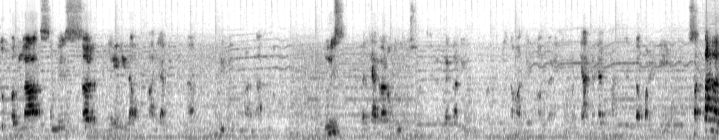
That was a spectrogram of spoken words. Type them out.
જો પગલા સમયસર લઈ લીધા આજે આ ઘટના. પોલીસ રથયાત્રાનો બંદોબસ્ત કરે રથયાત્રાની પોલીસના માટે જવાબદારી છે પણ ક્યાંક ને ક્યાંક ભારતીય જનતા પાર્ટી સત્તાના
